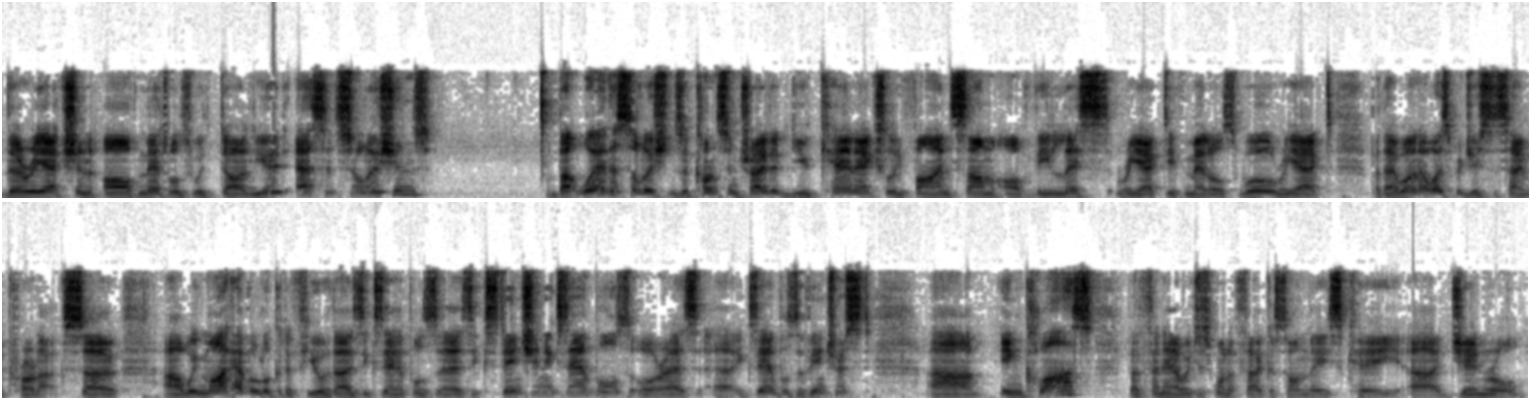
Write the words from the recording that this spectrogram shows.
the reaction of metals with dilute acid solutions. But where the solutions are concentrated, you can actually find some of the less reactive metals will react, but they won't always produce the same products. So uh, we might have a look at a few of those examples as extension examples or as uh, examples of interest um, in class. But for now, we just want to focus on these key uh, general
